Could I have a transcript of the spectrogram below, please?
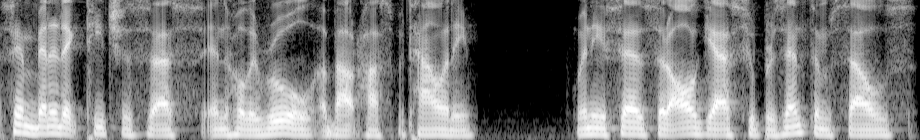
St. Benedict teaches us in the Holy Rule about hospitality when he says that all guests who present themselves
